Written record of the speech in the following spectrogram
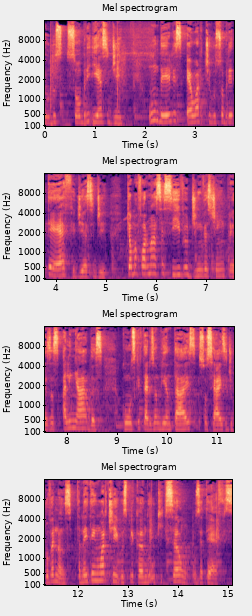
conteúdos sobre ISD. Um deles é o artigo sobre ETF de ISD, que é uma forma acessível de investir em empresas alinhadas com os critérios ambientais, sociais e de governança. Também tem um artigo explicando o que são os ETFs.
